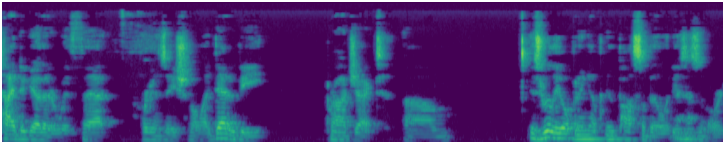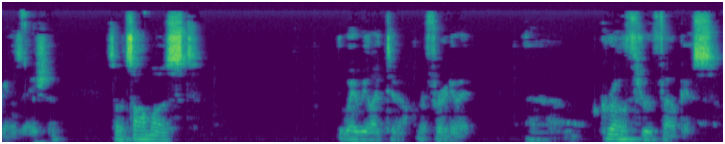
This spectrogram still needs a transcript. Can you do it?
tied together with that organizational identity project um, is really opening up new possibilities as an organization. So it's almost the way we like to refer to it um, growth through focus.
